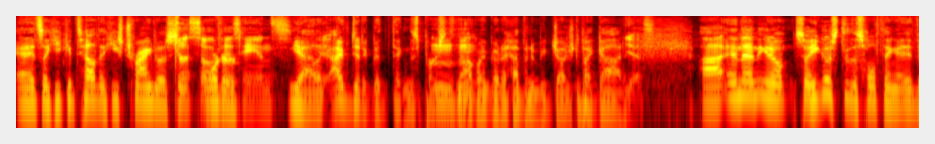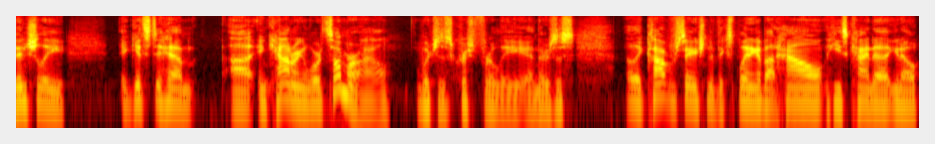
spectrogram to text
and it's like you could tell that he's trying to assert off order. his hands. Yeah, like Yeah. Mm-hmm. I've did a good thing. This person's not going to go to heaven and be judged by God. Yes. Uh, and then you know, so he goes through this whole thing, and eventually, it gets to him uh, encountering Lord Summerisle, which is Christopher Lee, and there's this uh, like conversation of explaining about how he's kind of you know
